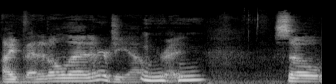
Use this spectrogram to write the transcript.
I vented all that energy out, right? So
